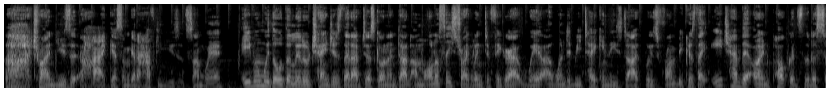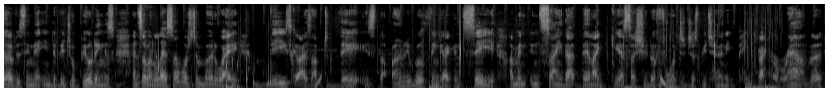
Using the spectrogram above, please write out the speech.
uh, try and use it. Uh, I guess I'm going to have to use it somewhere. Even with all the little changes that I've just gone and done, I'm honestly struggling to figure out where I want to be taking these dark blues from because they each have their own pockets that are servicing their individual buildings. And so unless I watch the motorway, these guys up to there is the only real thing I can see. I mean, in saying that, then I guess I should afford to just be turning pink back around. But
